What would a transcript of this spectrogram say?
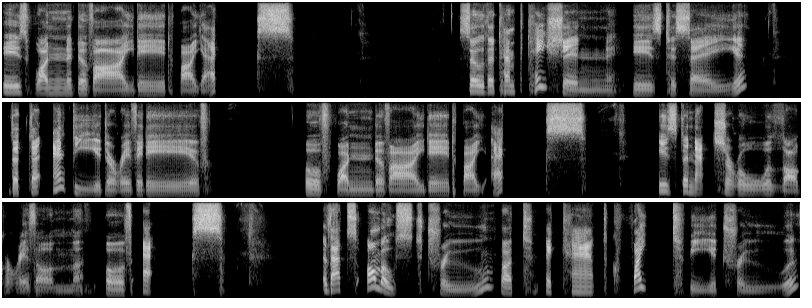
is 1 divided by x. So the temptation is to say that the antiderivative of 1 divided by x is the natural logarithm of x. That's almost true, but it can't quite be true.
